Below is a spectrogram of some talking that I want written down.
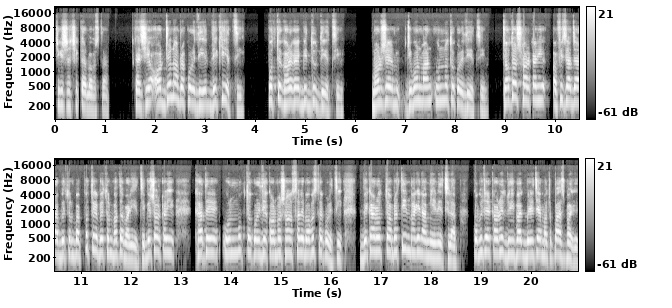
চিকিৎসা শিক্ষার ব্যবস্থা। কাজে সে অর্জন আমরা করে দিয়ে, দেখিয়েছি। প্রত্যেক ঘরে ঘরে বিদ্যুৎ দিয়েছি। মানুষের জীবন মান উন্নত করে দিয়েছি। যত সরকারি অফিসার যারা বেতন পায় প্রত্যেকে বেতন ভাতা বাড়িয়েছে। বেসরকারি খাতে উন্মুক্ত করে দিয়ে কর্মসংস্থানের ব্যবস্থা করেছি। বেকারত্ব আমরা তিন ভাগে নামিয়ে এনেছিলাম। কোভিডের কারণে দুই ভাগ বেড়েছে, মাত্র পাঁচ ভাগে।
